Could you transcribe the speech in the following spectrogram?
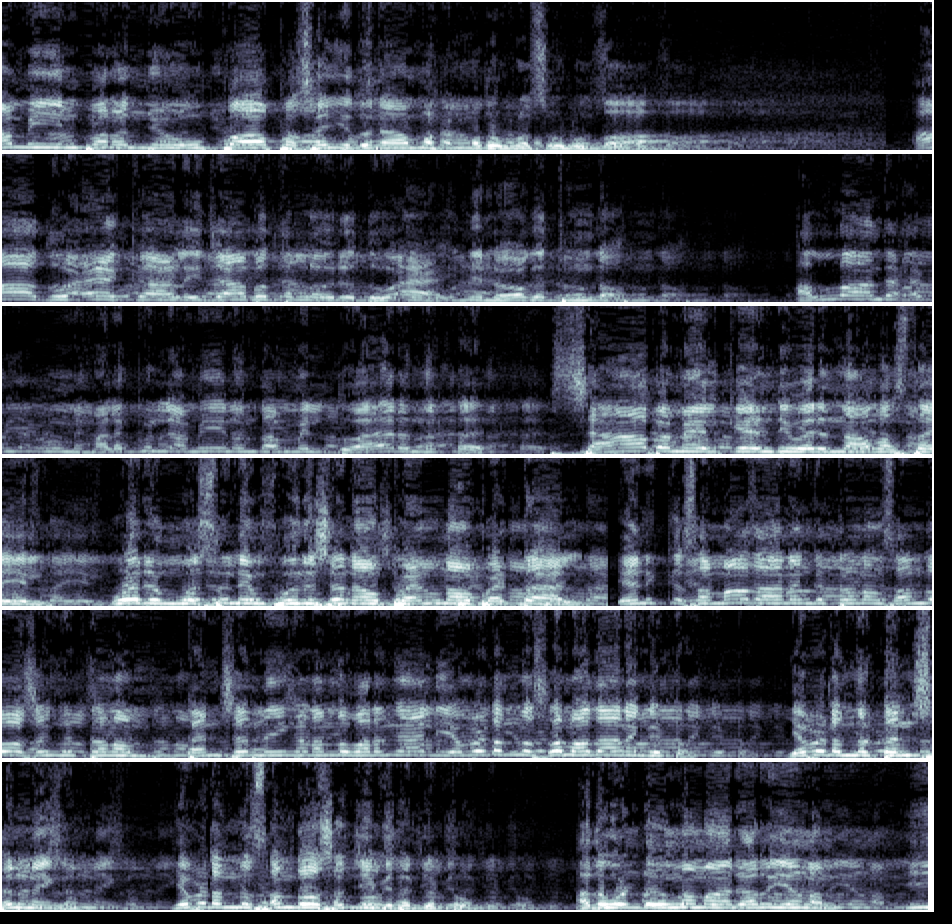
അമീൻ പറഞ്ഞു ഉപ്പാപ്പ സയ്യിദുന മുഹമ്മദ് റസൂലുള്ളാഹ് ആ ദുആയേക്കാൾ ഇജാബത്തുള്ള ഒരു ദുആ ഇന്ന് ലോകത്തുണ്ടോ? അള്ളാന്റെ ഹബീബും മലക്കുൽ അമീനും തമ്മിൽ ദ്വാരന്നിട്ട് ശാപമേൽക്കേണ്ടി വരുന്ന അവസ്ഥയിൽ ഒരു മുസ്ലിം പുരുഷനോ പെണ്ണോ പെട്ടാൽ എനിക്ക് സമാധാനം കിട്ടണം സന്തോഷം കിട്ടണം ടെൻഷൻ നീങ്ങണം എന്ന് പറഞ്ഞാൽ എവിടെന്ന് സമാധാനം കിട്ടും? എവിടെന്ന് ടെൻഷൻ നീങ്ങും? എവിടെന്ന് സന്തോഷ ജീവിതം കിട്ടും? അതുകൊണ്ട് ഉമ്മമാരറിയണം ഈ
